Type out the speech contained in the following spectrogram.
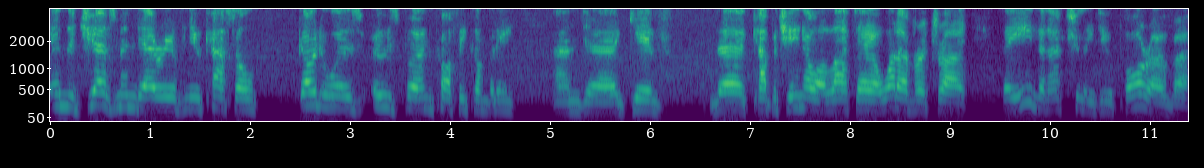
in the Jesmond area of Newcastle, go to us, Coffee Company, and uh, give the cappuccino or latte or whatever a try. They even actually do pour over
